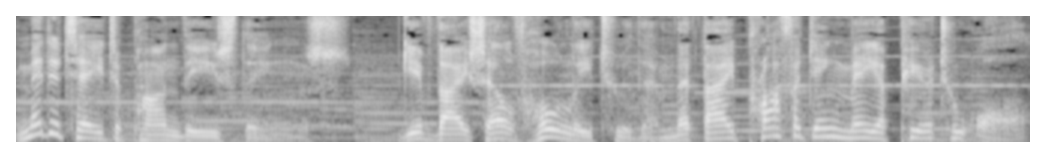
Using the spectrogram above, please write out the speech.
Meditate upon these things. Give thyself wholly to them, that thy profiting may appear to all.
